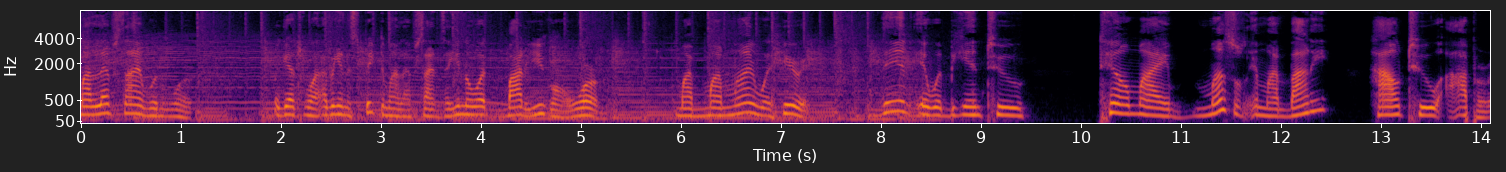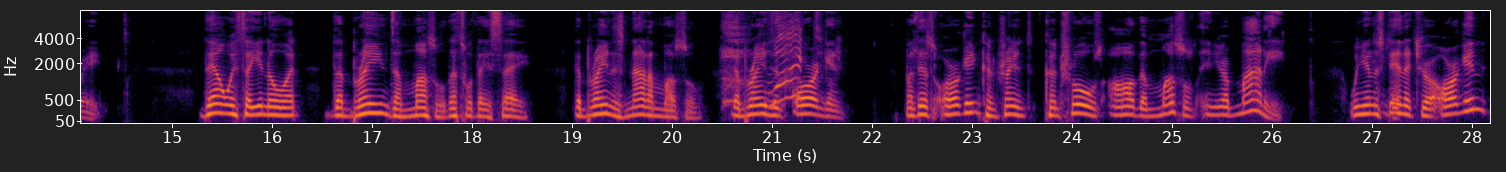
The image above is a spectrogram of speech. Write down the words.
My left side wouldn't work. But guess what? I began to speak to my left side and say, you know what, body, you're going to work. My, my mind would hear it. Then it would begin to tell my muscles in my body how to operate. They always say, you know what? The brain's a muscle. That's what they say. The brain is not a muscle. The brain's an organ. But this organ controls, controls all the muscles in your body. When you understand that your organ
